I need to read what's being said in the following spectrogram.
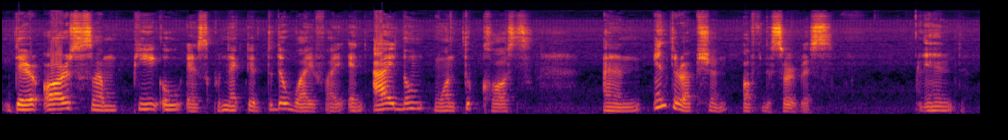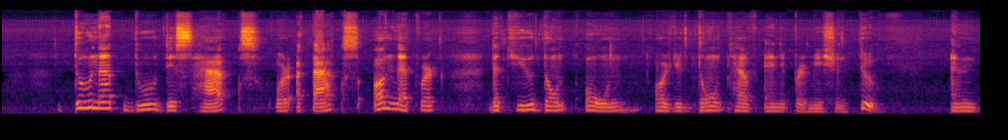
there are some POS connected to the Wi-Fi and I don't want to cause an interruption of the service. And do not do these hacks or attacks on network that you don't own or you don't have any permission to. And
